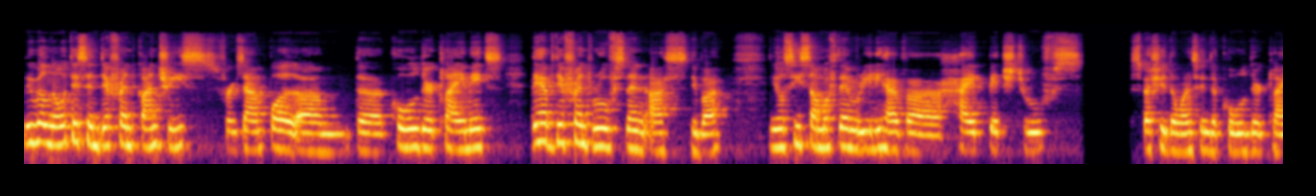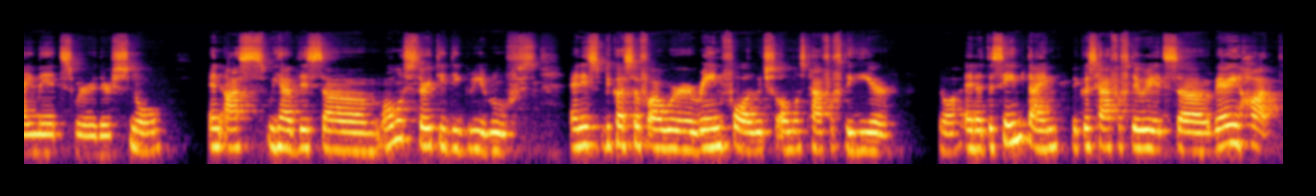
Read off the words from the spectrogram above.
We will notice in different countries, for example, um, the colder climates, they have different roofs than us, diba? You'll see some of them really have uh, high pitched roofs, especially the ones in the colder climates where there's snow. And us, we have this um, almost 30 degree roofs. And it's because of our rainfall, which is almost half of the year. You know? And at the same time, because half of the year it's uh, very hot,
